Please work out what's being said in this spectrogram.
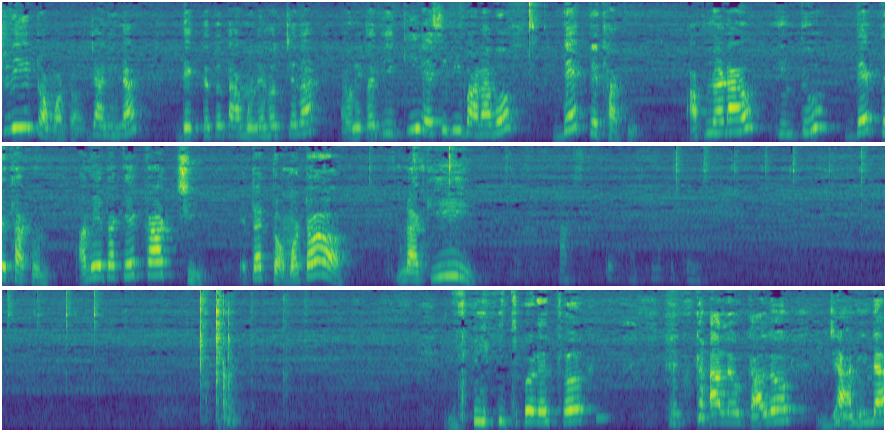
ট্রি টমেটো। জানি না, দেখতে তো তা মনে হচ্ছে না। এখন এটা দিয়ে কি রেসিপি বানাবো? দেখতে থাকি। আপনারাও কিন্তু দেখতে থাকুন। আমি এটাকে কাটছি। এটা টমেটো নাকি ভিতরে তো কালো কালো জানি না,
